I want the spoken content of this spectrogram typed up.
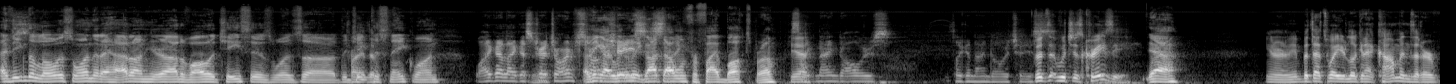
I think the lowest one that I had on here out of all the chases was uh, the Probably Jake the- the Snake one. Well, I got like a stretch I Armstrong. I think I literally chase. got It's that like, one for five bucks, bro. It's Yeah. like nine dollars. It's like a nine dollar chase. But, which is crazy. Yeah, You know what I mean? But that's why you're looking at commons that are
